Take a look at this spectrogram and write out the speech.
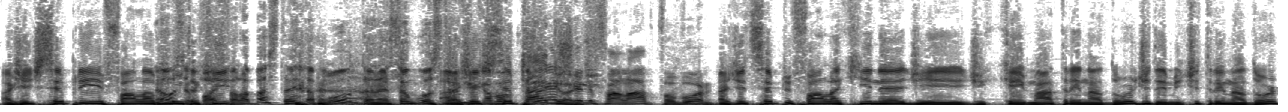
A gente sempre fala Não, muito você aqui. pode falar bastante, tá bom? Nós estamos gostando. A gente sempre- vontade, Deixa ele falar, por favor. A gente sempre fala aqui, né, de, de queimar treinador, de demitir treinador,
